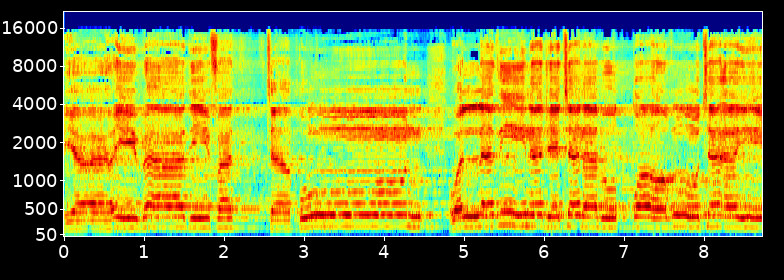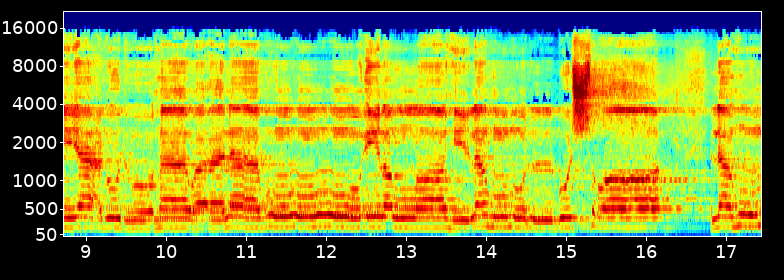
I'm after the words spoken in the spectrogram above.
يا عبادي فاتقون. والذين اجتنبوا الطاغوت أن يعبدوها وأنابوا إلى الله لهم البشرى. لهم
